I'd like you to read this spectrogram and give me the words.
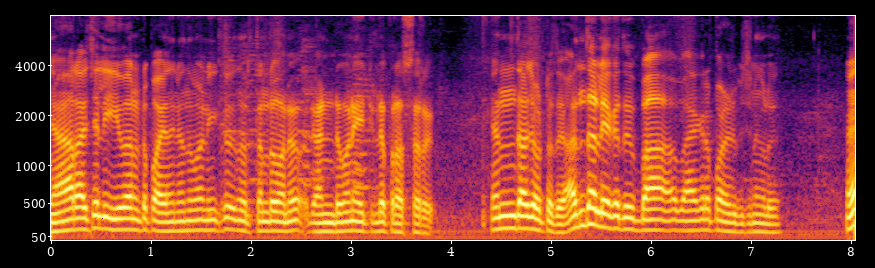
ഞായറാഴ്ച ലീവ് പറഞ്ഞിട്ട് പതിനൊന്ന് മണിക്ക് നിർത്തേണ്ട ഓന് രണ്ട് മണി ആയിട്ടില്ല പ്രഷർ എന്താ ചോട്ടത്? എന്താ കളിയാക്കത് ഭയങ്കര പണിപ്പിച്ചു നിങ്ങൾ ഏ?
